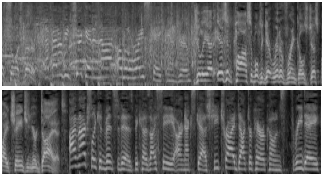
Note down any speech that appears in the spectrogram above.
Looks so much better. That better be chicken and not a little rice cake, Andrew. Juliet, is it possible to get rid of wrinkles just by changing your diet? I'm actually convinced it is because I see our next guest. She tried Dr. Perricone's three-day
